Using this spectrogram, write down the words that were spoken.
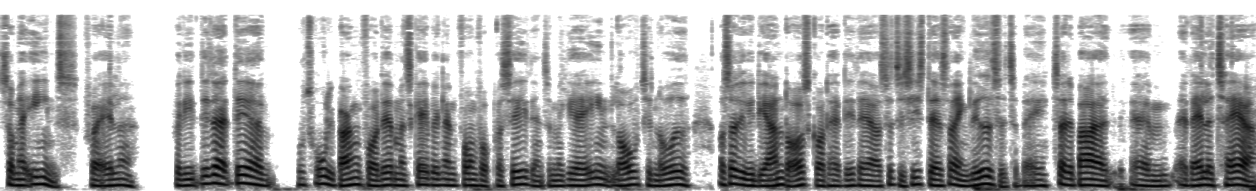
som er ens for alle. Fordi det der, det er utrolig bange for, det er, at man skaber en eller anden form for præcedens, så man giver en lov til noget, og så vil de andre også godt have det der, og så til sidst der, så er en ledelse tilbage. Så er det bare, øhm, at alle tager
